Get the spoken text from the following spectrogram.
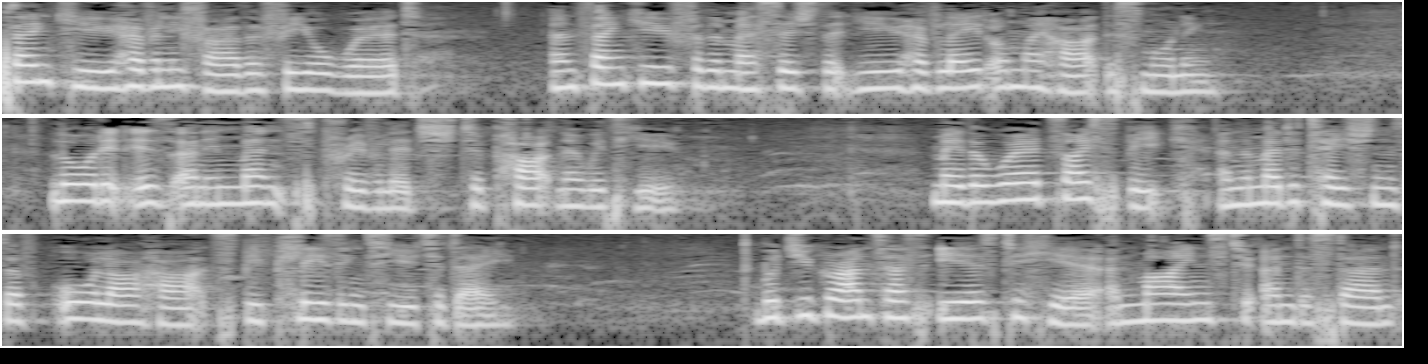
Thank you, Heavenly Father, for your word, and thank you for the message that you have laid on my heart this morning. Lord, it is an immense privilege to partner with you. May the words I speak and the meditations of all our hearts be pleasing to you today. Would you grant us ears to hear and minds to understand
